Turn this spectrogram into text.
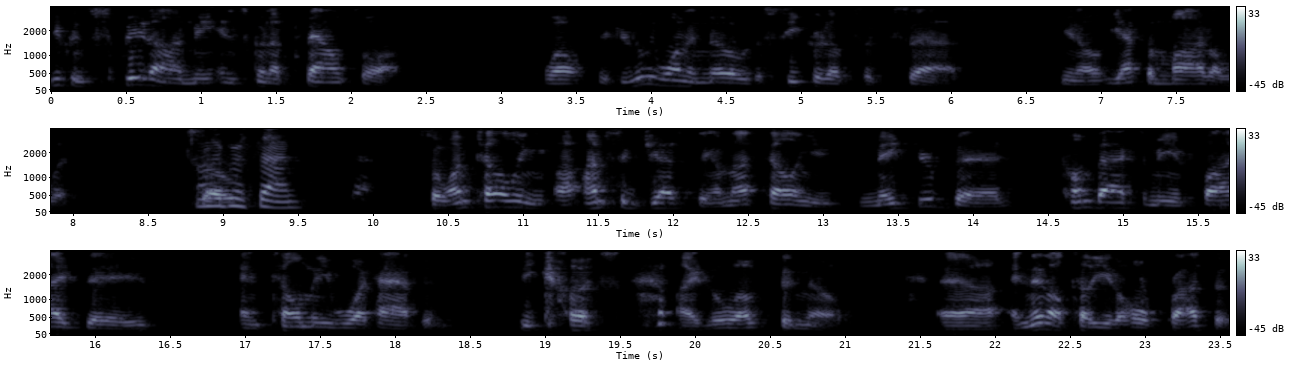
you can spit on me and it's going to bounce off. Well, if you really want to know the secret of success, you know, you have to model it. So, percent. so I'm telling, uh, I'm suggesting, I'm not telling you, make your bed, come back to me in five days, and tell me what happened because I'd love to know. Uh, and then I'll tell you the whole process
